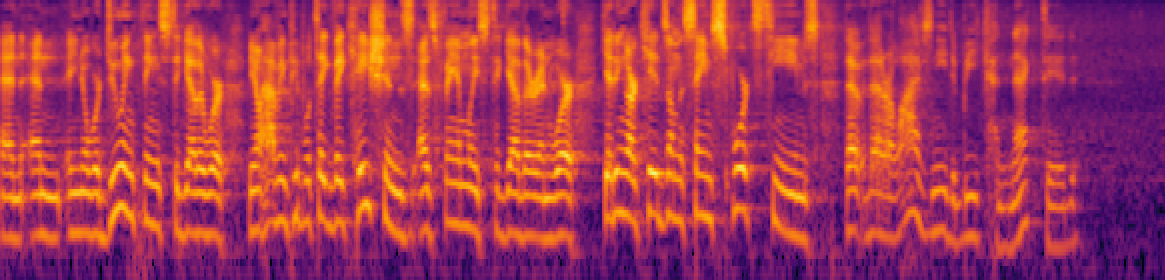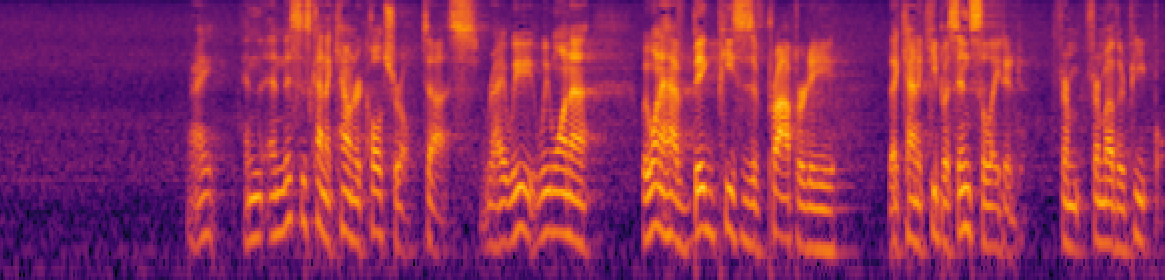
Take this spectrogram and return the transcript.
and, and, you know, we're doing things together. We're, you know, having people take vacations as families together. And we're getting our kids on the same sports teams that, that our lives need to be connected. Right? And, and this is kind of countercultural to us, right? We, we want to we want to have big pieces of property that kind of keep us insulated from, from other people,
